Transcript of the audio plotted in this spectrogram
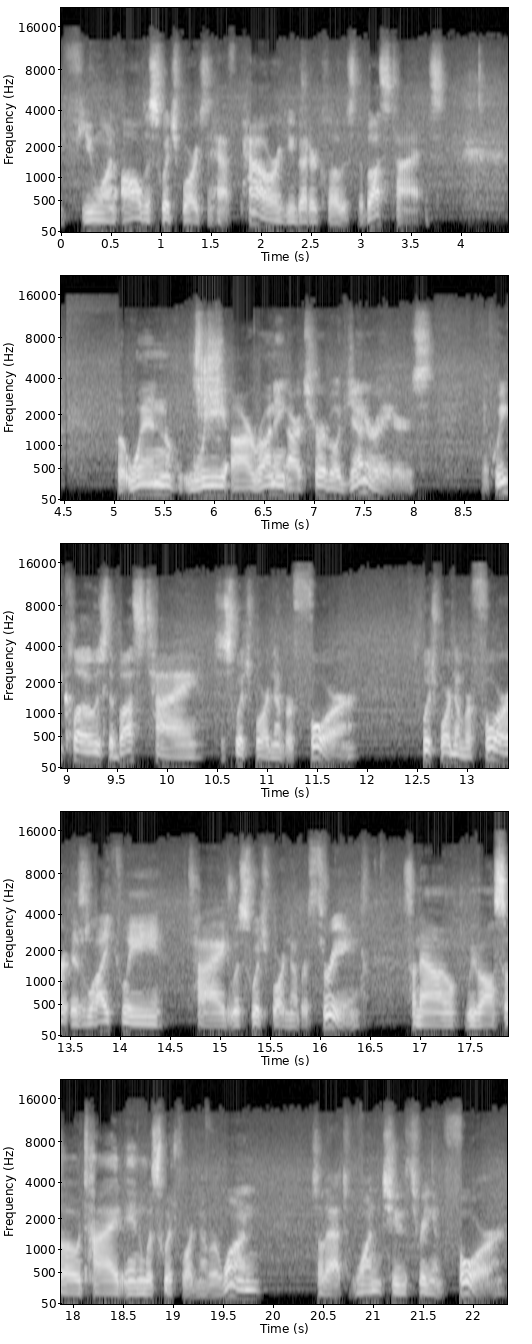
if you want all the switchboards to have power, you better close the bus ties. But when we are running our turbo generators, if we close the bus tie to switchboard number four, switchboard number four is likely tied with switchboard number three. So now we've also tied in with switchboard number one. So that's one, two, three, and four.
